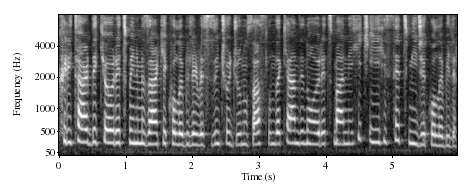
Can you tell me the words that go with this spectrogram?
kriterdeki öğretmenimiz erkek olabilir ve sizin çocuğunuz aslında kendini o öğretmenle hiç iyi hissetmeyecek olabilir.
